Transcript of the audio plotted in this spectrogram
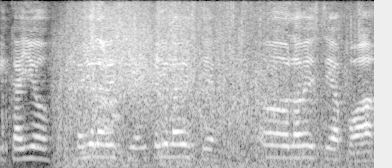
Y cayó, y cayó la bestia, y cayó la bestia. Oh, la bestia, ¡puah!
